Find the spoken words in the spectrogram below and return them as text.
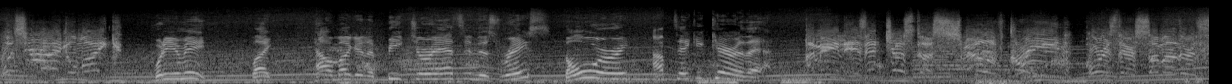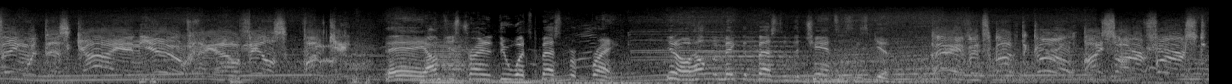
What's your angle, Mike? What do you mean? Like, how am I gonna beat your ass in this race? Don't worry, I'm taking care of that. I mean, is it just a smell of green? Or is there some other thing with this guy and you? You know, feels funky. Hey, I'm just trying to do what's best for Frank. You know, help him make the best of the chances he's given. Hey, if it's about the girl, I saw her first.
